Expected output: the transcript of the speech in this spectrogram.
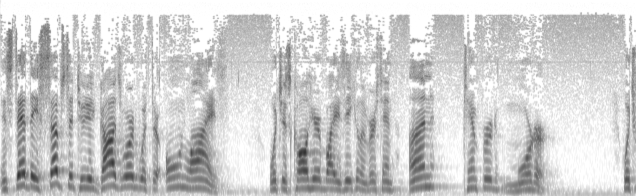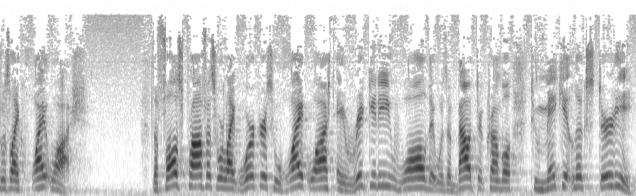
Instead, they substituted God's word with their own lies, which is called here by Ezekiel in verse 10 untempered mortar, which was like whitewash. The false prophets were like workers who whitewashed a rickety wall that was about to crumble to make it look sturdy.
